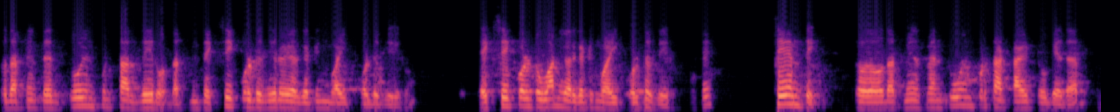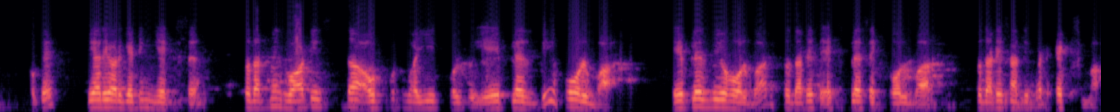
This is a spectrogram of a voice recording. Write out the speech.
So that means that two inputs are zero. That means x equal to zero, you are getting y equal to zero. X equal to one, you are getting y equal to zero. Same thing so that means when two inputs are tied together okay here you are getting x so So that means what is the output y equal to a plus b whole bar. a plus b whole bar. So that is x plus x whole bar. So that is nothing but x bar.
